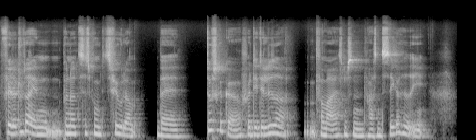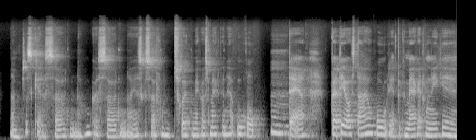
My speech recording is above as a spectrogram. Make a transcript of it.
Føler du dig en, på noget tidspunkt i tvivl om, hvad du skal gøre? Fordi det lyder for mig som sådan, du har sådan en sikkerhed i, Nå, så sker der sådan, og hun gør sådan, og jeg skal sørge for, at hun er tryg, men jeg kan også mærke den her uro, mm. der er. Gør det også dig urolig, at du kan mærke, at hun ikke øh,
